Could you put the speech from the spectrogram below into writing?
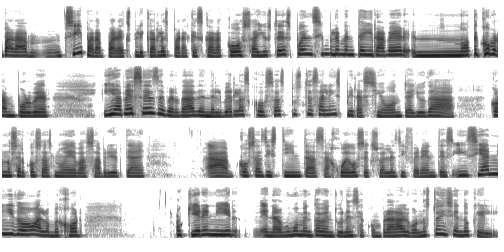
para, mm, sí, para, para explicarles para qué es cada cosa y ustedes pueden simplemente ir a ver, no te cobran por ver. Y a veces de verdad en el ver las cosas, pues te sale inspiración, te ayuda a conocer cosas nuevas, abrirte a, a cosas distintas, a juegos sexuales diferentes. Y si han ido, a lo mejor o quieren ir, en algún momento aventúrense a comprar algo. No estoy diciendo que el,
